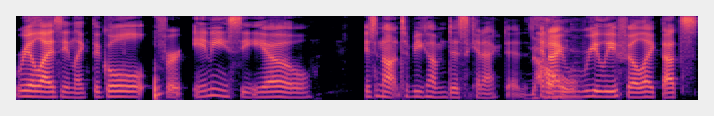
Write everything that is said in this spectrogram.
realizing like the goal for any CEO is not to become disconnected. And I really feel like that's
